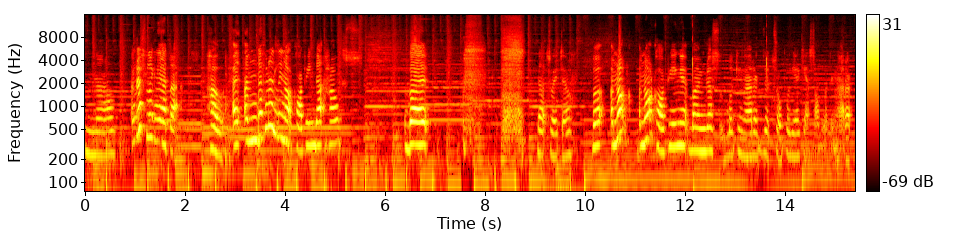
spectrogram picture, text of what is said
No. I'm just looking at that house. I, I'm definitely not copying that house. But that's right there. But I'm not I'm not copying it, but I'm just looking at it. it's so pretty I can't stop looking at it.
